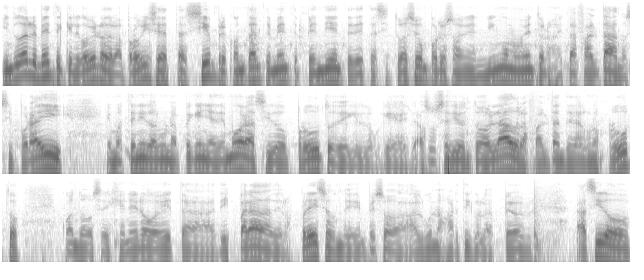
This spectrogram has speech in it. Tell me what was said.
Indudablemente que el gobierno de la provincia está siempre constantemente pendiente de esta situación, por eso en ningún momento nos está faltando. Si por ahí hemos tenido alguna pequeña demora, ha sido producto de lo que ha sucedido en todos lados, la faltante de algunos productos, cuando se generó esta disparada de los precios, donde empezó algunos artículos, pero ha sido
